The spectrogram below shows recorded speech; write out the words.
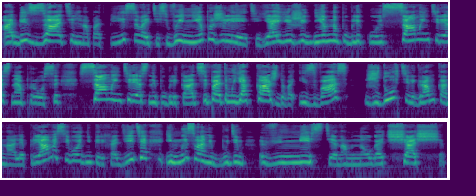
Обязательно подписывайтесь, вы не пожалеете. Я ежедневно публикую самые интересные опросы, самые интересные публикации, поэтому я каждого из вас жду в телеграм-канале. Прямо сегодня переходите, и мы с вами будем вместе намного чаще.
